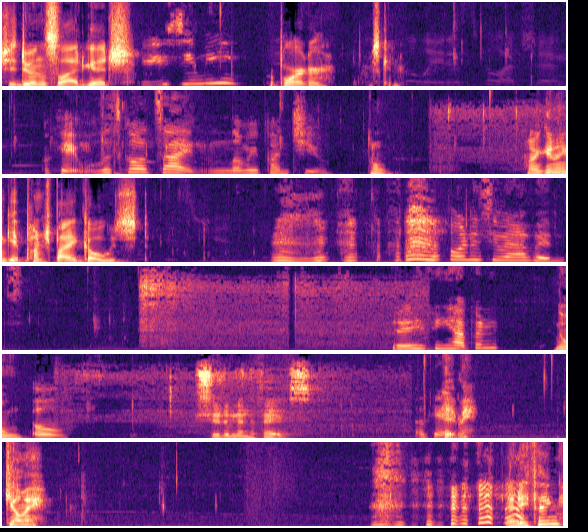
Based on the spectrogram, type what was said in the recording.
She's doing the slide glitch. Do you see me? Reporter. I'm just kidding. Okay, well, let's go outside and let me punch you. No. Am I gonna get punched by a ghost? I want to see what happens. Did anything happen? No. Oh, Shoot him in the face. okay. Hit me. Kill me. Anything?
